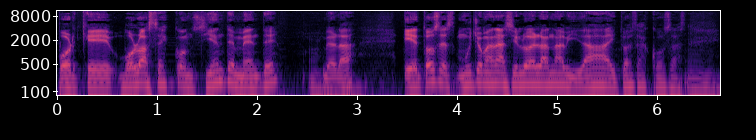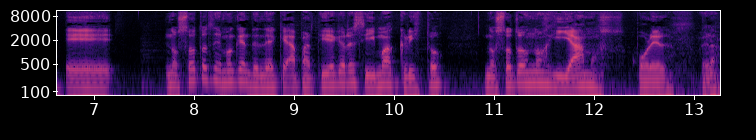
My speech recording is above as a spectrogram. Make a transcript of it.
Porque vos lo haces conscientemente, ¿verdad? Y entonces, mucho me van a decir lo de la Navidad y todas esas cosas. Mm. Eh, nosotros tenemos que entender que a partir de que recibimos a Cristo, nosotros nos guiamos por Él, ¿verdad?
